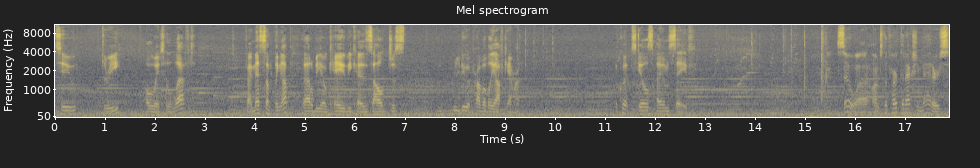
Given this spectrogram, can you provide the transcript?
two, three, all the way to the left. If I mess something up, that'll be okay because I'll just redo it probably off camera. Equip, skills, items, save. So, uh, on to the part that actually matters.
